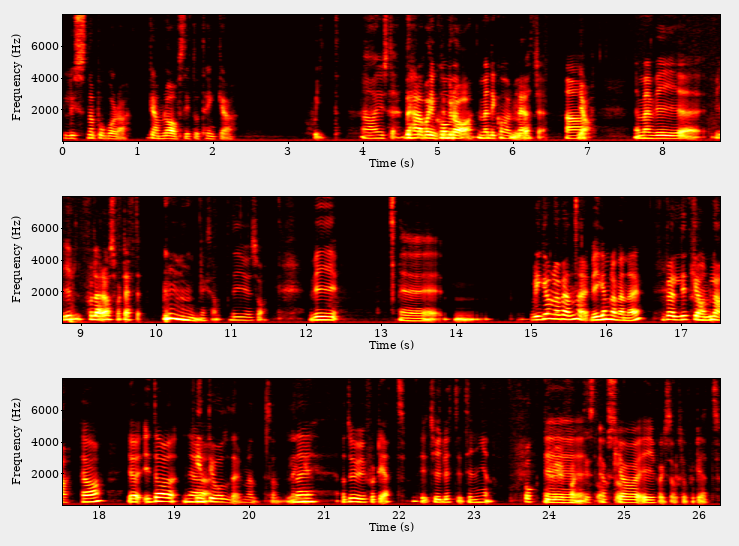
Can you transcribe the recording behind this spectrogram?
lyssna på våra gamla avsnitt och tänka skit. Ja, just det. Det här kom- var inte kommer, bra, Men det kommer bli men- bättre. Ja. Ja. Nej, men vi, eh, vi får lära oss vartefter. liksom. Det är ju så. Vi, eh, Vi är gamla vänner. vi är gamla vänner. Väldigt Från- gamla. Ja, ja idag jag... Inte i ålder men sen länge. Nej, ja, du är ju 41. Det är tydligt i tidningen. Och du är ju Eh, faktiskt också. Och jag är ju faktiskt också 41.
